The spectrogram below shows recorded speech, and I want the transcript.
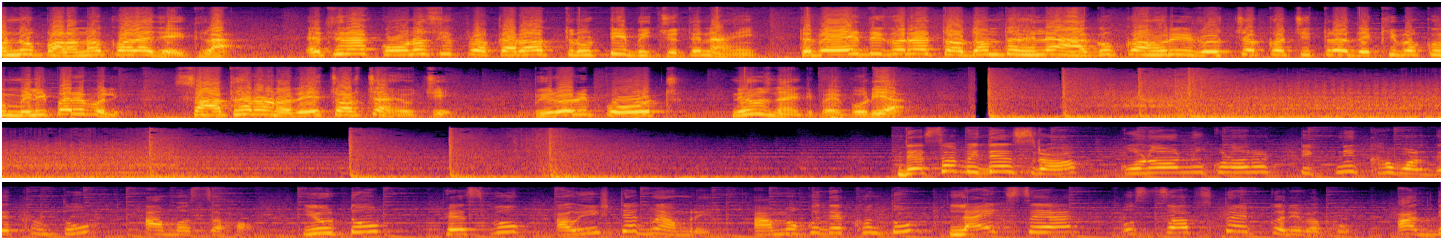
অনুপালন করা যাইছিলা এথিরে কোণী প্রকার ত্রুটি বিচ্যুতি না তবে এ দিগরে তদন্ত হলে আগুক আহরি রোচক চিত্র দেখা মিপারে বলে সাধারণের চর্চা হচ্ছে bureau report news ninety five Odia দেশ বিদেশর কোণ অনুকোণর টেকনিক খবর দেখন্তু আম সহ ইউট্যুব ফেসবুক আউ ইনস্টাগ্রামে আমকু দেখন্তু লাইক শেয়ার ও সবসক্রাইব করা আদ্য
